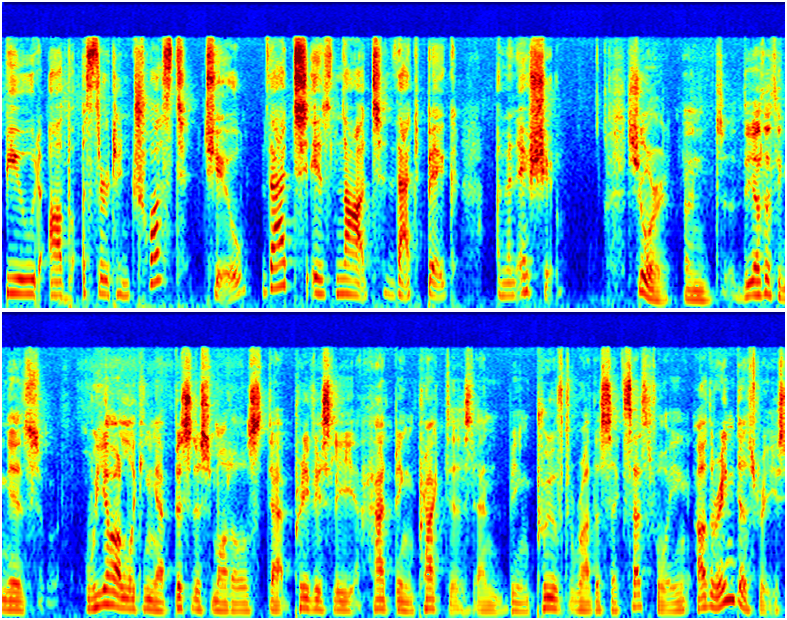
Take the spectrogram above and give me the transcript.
built up a certain trust to, that is not that big of an issue. Sure. And the other thing is, we are looking at business models that previously had been practiced and being proved rather successful in other industries.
